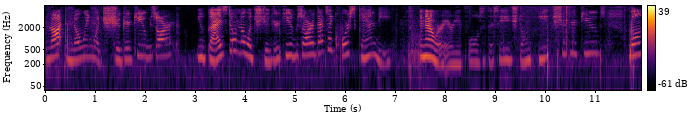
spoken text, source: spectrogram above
not knowing what sugar cubes are? You guys don't know what sugar cubes are? That's like horse candy. In our area, foals of this age don't eat sugar cubes. Well,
